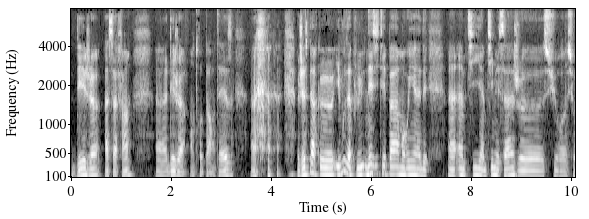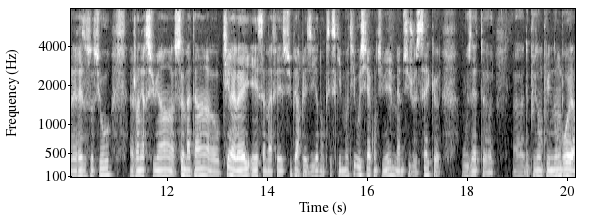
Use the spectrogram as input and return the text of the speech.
déjà à sa fin. Euh, déjà, entre parenthèses. J'espère qu'il vous a plu. N'hésitez pas à m'envoyer un, petit, un petit message euh, sur, sur les réseaux sociaux. J'en ai reçu un ce matin euh, au petit réveil et ça m'a fait super plaisir. Donc c'est ce qui me motive aussi à continuer, même si je sais que vous êtes de plus en plus nombreux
